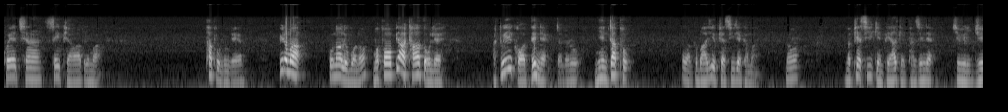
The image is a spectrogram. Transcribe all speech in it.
ခွဲချမ်းစိတ်ဖြာပြီးမှဖ တ်ဖို့လိုတယ်ပြီးတော့မှခုနလိုပေါ့နော်မဖော်ပြထားတော်လဲအတွေးခေါ်တဲ့နဲ့ကျွန်တော်တို့မြင်တတ်ဖို့ဟိုကဘာကြီးဖြက်စီးတဲ့ခါမှာနော်မဖြက်စီးခင်ဖျားခင်ဖန်ဆင်းတဲ့ရေရေ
